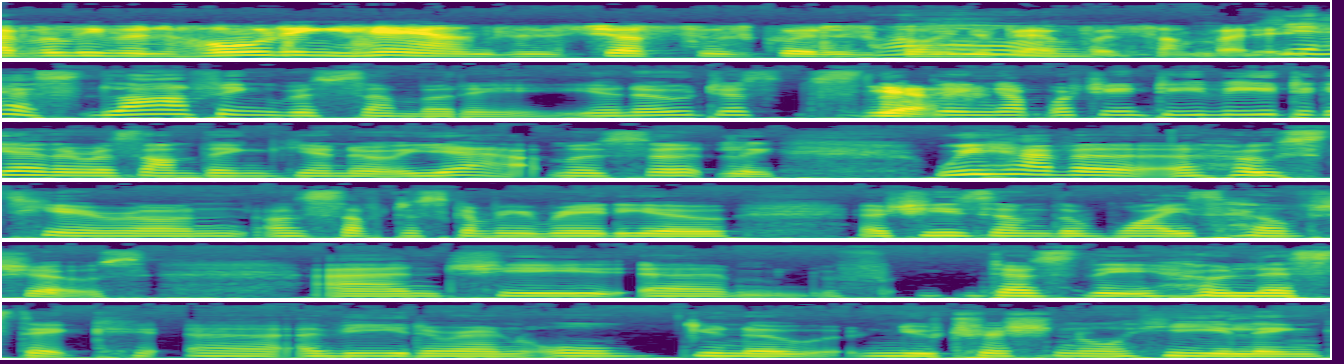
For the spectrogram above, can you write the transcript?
I, believe in holding hands is just as good as going oh, to bed with somebody. Yes, laughing with somebody, you know, just snuggling yes. up watching TV together or something, you know. Yeah, most certainly. We have a, a host here on, on Self Discovery Radio. Uh, she's on the Wise Health shows and she um, f- does the holistic uh, Aveda and all you know nutritional healing,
